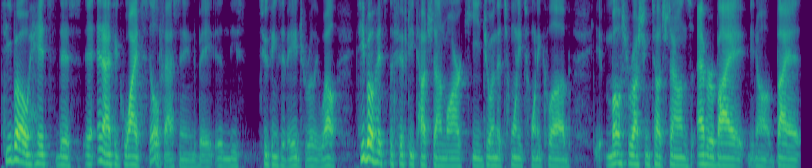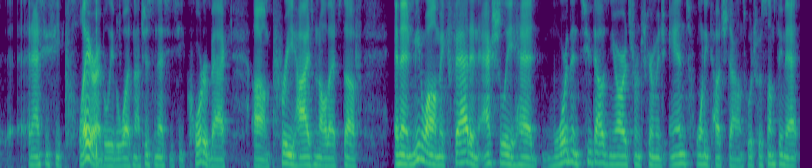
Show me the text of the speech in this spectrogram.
Tebow hits this, and I think why it's still a fascinating debate, in these two things have aged really well. Tebow hits the 50 touchdown mark. He joined the 2020 club. Most rushing touchdowns ever by you know by a, an SEC player, I believe it was, not just an SEC quarterback. Um, Pre Heisman, all that stuff. And then meanwhile, McFadden actually had more than 2,000 yards from scrimmage and 20 touchdowns, which was something that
